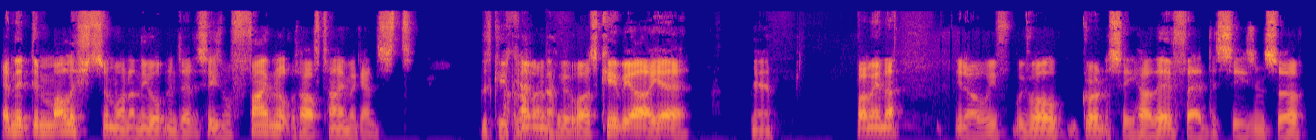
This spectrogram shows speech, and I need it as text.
and they demolished someone on the opening day of the season. Well, five 0 at half time against It was I can't remember who it was. QPR, yeah. Yeah. But I mean that you know we've we've all grown to see how they've fared this season. So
